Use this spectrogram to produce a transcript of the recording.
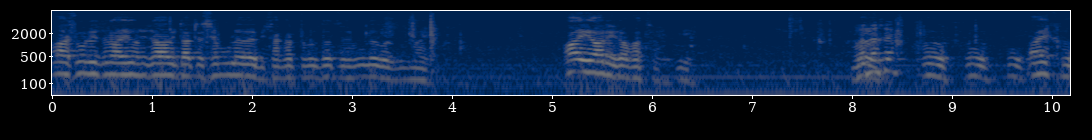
ხაშურის რაიონის რავი დაწესებულებები საქართველოს დაწესებულებები მაქვს აი არის რაღაცა კი. მონახე ხო ხო ხო აი ხო.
